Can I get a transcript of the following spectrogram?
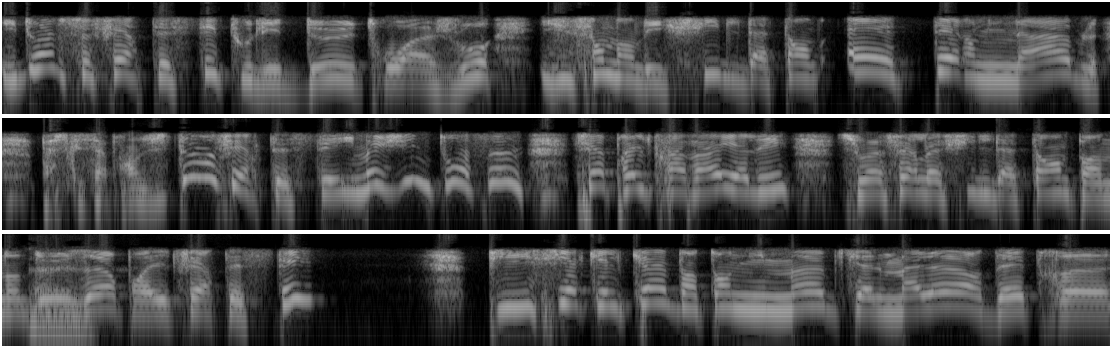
Ils doivent se faire tester tous les deux, trois jours. Ils sont dans des files d'attente interminables parce que ça prend du temps à faire tester. Imagine-toi ça. Si après le travail, allez, tu vas faire la file d'attente pendant deux heures pour aller te faire tester. Puis s'il y a quelqu'un dans ton immeuble qui a le malheur d'être euh,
